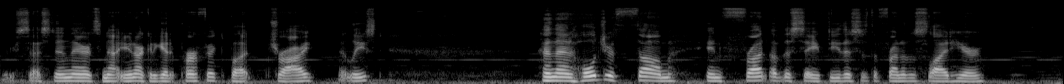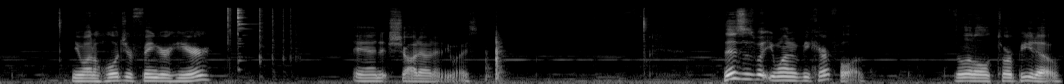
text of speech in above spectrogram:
recessed in there. It's not you're not going to get it perfect, but try at least. And then hold your thumb in front of the safety. This is the front of the slide here. You want to hold your finger here and it shot out anyways. This is what you want to be careful of. The little torpedo,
